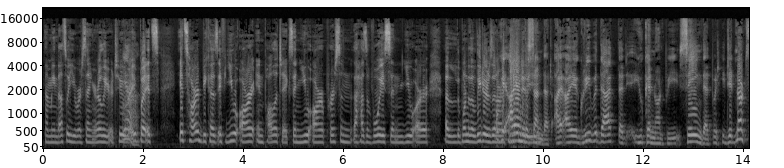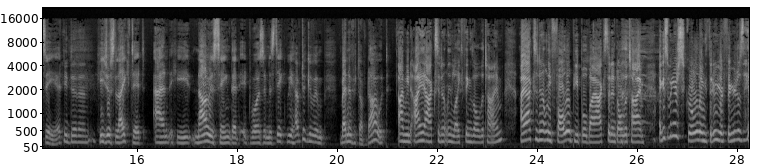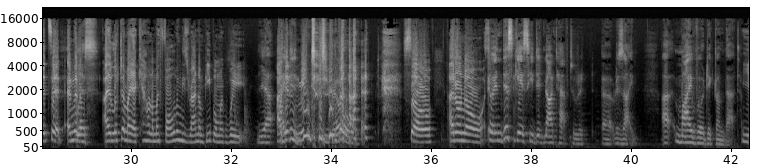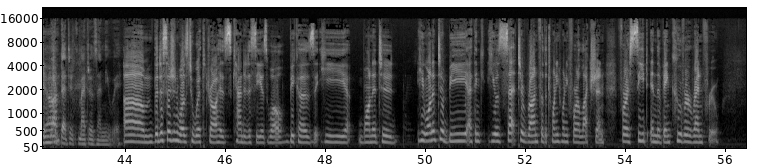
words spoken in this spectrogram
I mean, that's what you were saying earlier too, Yeah. right? But it's it's hard because if you are in politics and you are a person that has a voice and you are a, one of the leaders in Okay, our I understand that. I, I agree with that. That you cannot be saying that, but he did not say it. He didn't. He just liked it, and he now is saying that it was a mistake. We have to give him benefit of doubt. I mean, I accidentally like things all the time. I accidentally follow people by accident all the time. I guess when you're scrolling through, your finger just hits it, and then Yes. I looked at my account. I'm like following these random people. I'm like, wait, Yeah, I, didn't, mean to do No. that. So I don't know. So in this case, he did not have to re- uh, resign. Uh, my verdict on that. Yeah. Not that it matters anyway. Um, the decision was to withdraw his candidacy as well because he wanted to. He wanted to be. I think he was set to run for the 2024 election for a seat in the Vancouver Renfrew,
